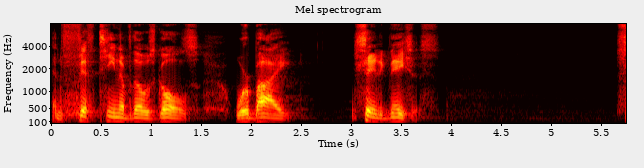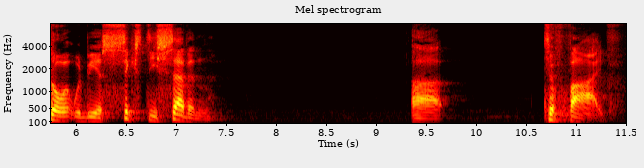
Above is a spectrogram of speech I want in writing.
and 15 of those goals were by St. Ignatius. So it would be a 67 uh, to 5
